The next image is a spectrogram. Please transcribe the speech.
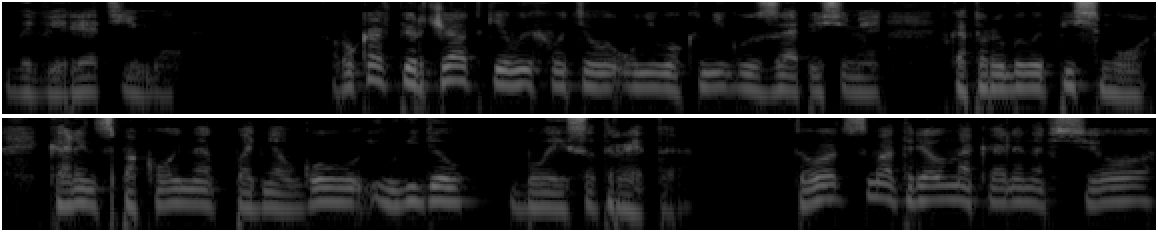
доверять ему. Рука в перчатке выхватила у него книгу с записями, в которой было письмо. Калин спокойно поднял голову и увидел Блейса Трета. Тот смотрел на Калина все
